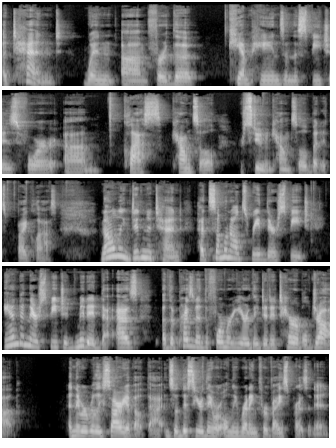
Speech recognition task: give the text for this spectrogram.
attend when um, for the campaigns and the speeches for um, class council or student council, but it's by class. Not only didn't attend, had someone else read their speech, and in their speech admitted that as the president the former year they did a terrible job. And they were really sorry about that. And so this year they were only running for vice president.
